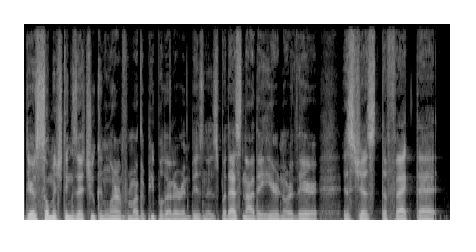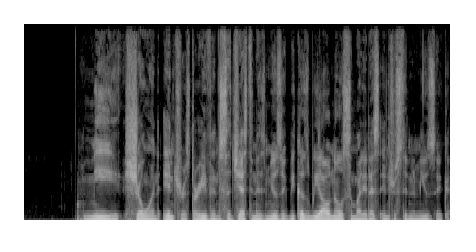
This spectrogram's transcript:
there's so much things that you can learn from other people that are in business, but that's neither here nor there. It's just the fact that me showing interest or even suggesting his music because we all know somebody that's interested in music.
